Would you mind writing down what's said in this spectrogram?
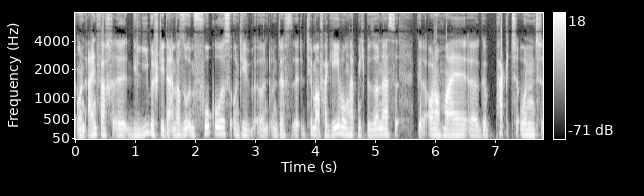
und einfach äh, die Liebe steht da einfach so im Fokus und, die, und, und das Thema Vergebung hat mich besonders auch nochmal äh, gepackt und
